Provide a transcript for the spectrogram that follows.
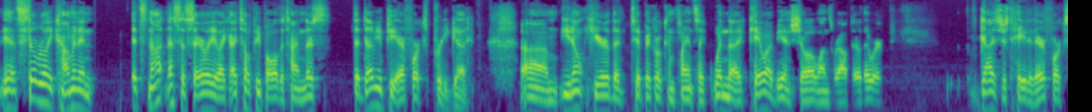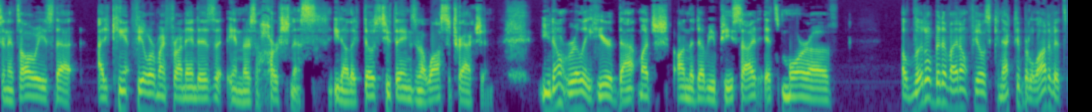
Yeah, it's still really common. And it's not necessarily like I tell people all the time, there's the WP air fork's pretty good. Um, you don't hear the typical complaints like when the KYB and Showa ones were out there, they were guys just hated air forks. And it's always that I can't feel where my front end is, and there's a harshness, you know, like those two things and a loss of traction. You don't really hear that much on the WP side. It's more of a little bit of I don't feel as connected, but a lot of it's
